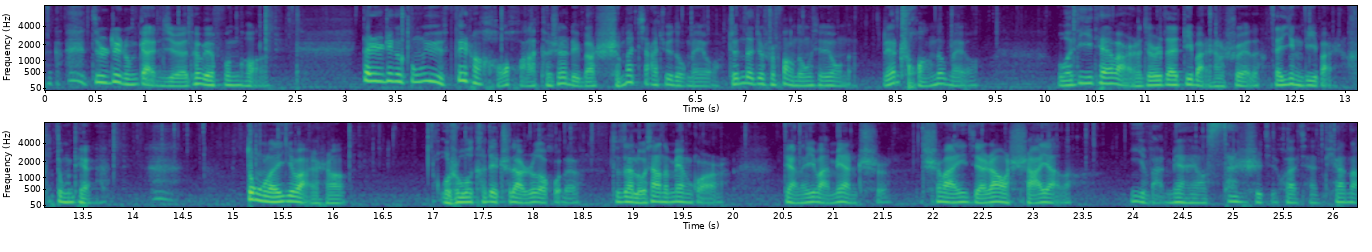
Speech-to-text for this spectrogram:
就是这种感觉，特别疯狂。但是这个公寓非常豪华，可是里边什么家具都没有，真的就是放东西用的，连床都没有。我第一天晚上就是在地板上睡的，在硬地板上，冬天冻了一晚上。我说我可得吃点热乎的，就在楼下的面馆点了一碗面吃。吃完一节让我傻眼了，一碗面要三十几块钱，天呐！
